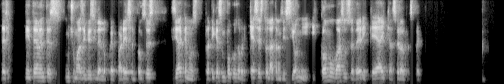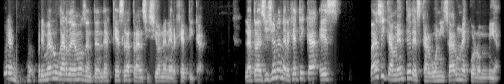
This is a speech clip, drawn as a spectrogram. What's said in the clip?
definitivamente es mucho más difícil de lo que parece. Entonces, quisiera que nos platiques un poco sobre qué es esto de la transición y, y cómo va a suceder y qué hay que hacer al respecto. Bueno, en primer lugar debemos entender qué es la transición energética. La transición energética es básicamente descarbonizar una economía.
